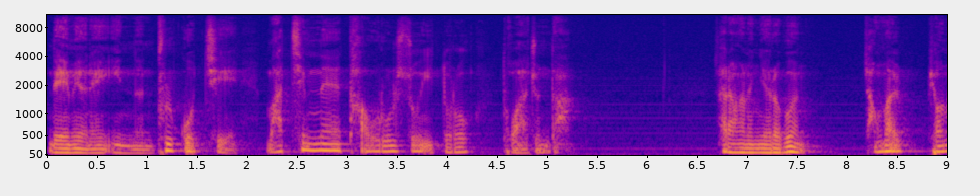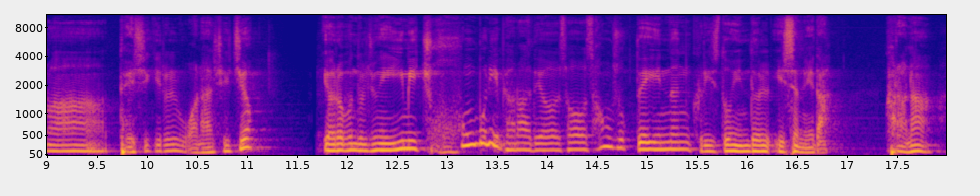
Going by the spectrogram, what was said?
내면에 있는 불꽃이 마침내 타오를 수 있도록 도와준다. 사랑하는 여러분, 정말 변화되시기를 원하시죠? 여러분들 중에 이미 충분히 변화되어서 성숙되어 있는 그리스도인들 있습니다. 그러나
